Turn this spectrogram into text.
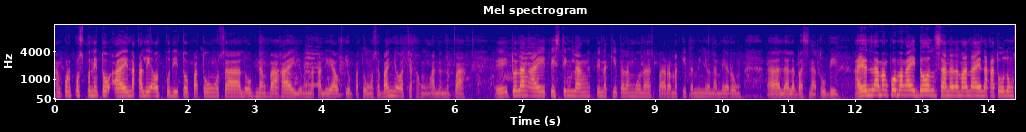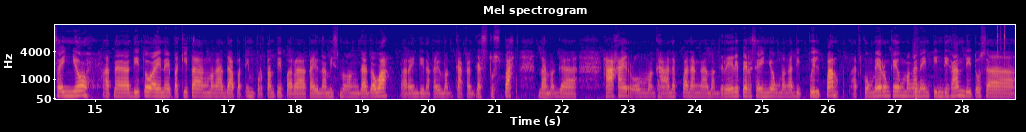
Ang purpose po nito ay nakalayout po dito patungo sa loob ng bahay. Yung nakalayout yung patungo sa banyo at saka kung ano pa. Eh, ito lang ay testing lang, pinakita lang muna para makita ninyo na merong ah, lalabas na tubig. Ayun lamang po mga idol, sana naman ay nakatulong sa inyo at na dito ay naipakita ang mga dapat importante para kayo na mismo ang gagawa para hindi na kayo magkakagastos pa na mag-hire o maghanap pa ng ah, magre-repair sa inyong mga deep well pump. At kung meron kayong mga naintindihan dito sa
